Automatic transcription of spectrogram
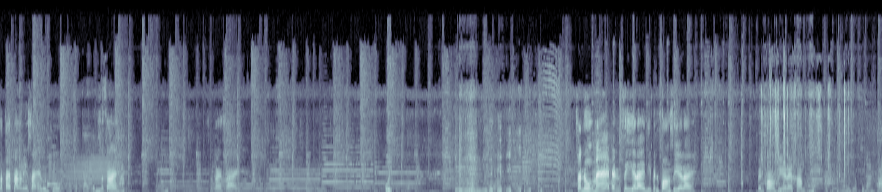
สกายตักอันนี้ใส่ให้คุณครูเอาสกายเอานี้สกายใส่นะเอานี้ใส่สกายใส่ใส่ใส่เออเอออุ้ยอุ้ย สนุกไหมเป็นสีอะไรนี่เป็นฟองสีอะไร เป็นฟองสีอะไรครับ เอาใส่ไหมเดี๋ยวคุณนางพา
